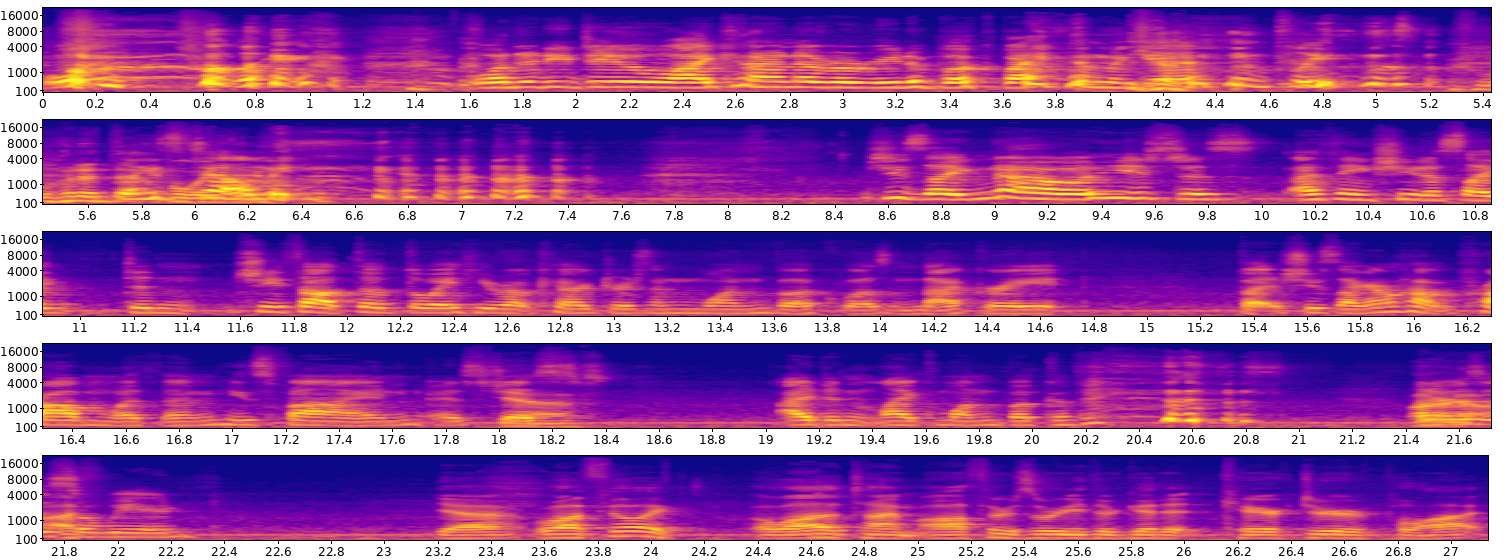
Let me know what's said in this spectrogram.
what, like, what did he do? Why can I never read a book by him again? please, What did that please boy tell do? me. She's like, no, he's just, I think she just, like, didn't, she thought that the way he wrote characters in one book wasn't that great. But she's like, I don't have a problem with him. He's fine. It's Yeah. just, I didn't like one book of his. I it don't was know, just I- a weird. Yeah. Well, I feel like a lot of the time authors are either good at character or plot,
